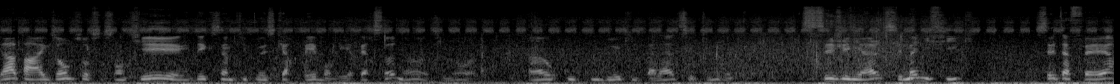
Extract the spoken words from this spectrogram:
là par exemple sur ce sentier, dès que c'est un petit peu escarpé, bon il n'y a personne, hein, sinon un ou deux qui baladent, c'est tout. C'est génial, c'est magnifique, c'est à faire,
